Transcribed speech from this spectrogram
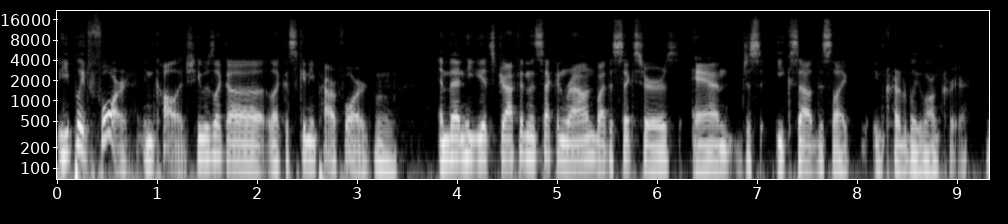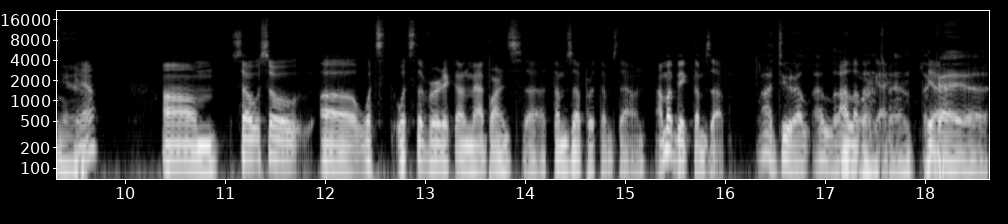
he played four in college. He was like a like a skinny power forward. Hmm. And then he gets drafted in the second round by the Sixers and just ekes out this like incredibly long career. Yeah. You know? Um so so uh what's what's the verdict on Matt Barnes? Uh, thumbs up or thumbs down? I'm a big thumbs up. Oh, dude, I, I love I love that guy. man. That Yeah. guy, uh,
